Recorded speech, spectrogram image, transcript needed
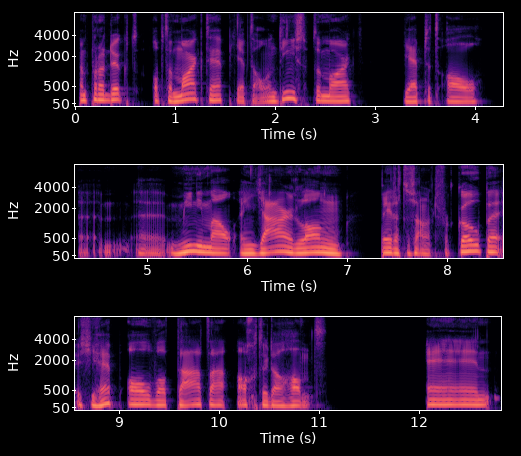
een product op de markt hebt. Je hebt al een dienst op de markt. Je hebt het al um, uh, minimaal een jaar lang ben dat dus aan het verkopen. Dus je hebt al wat data achter de hand. En,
